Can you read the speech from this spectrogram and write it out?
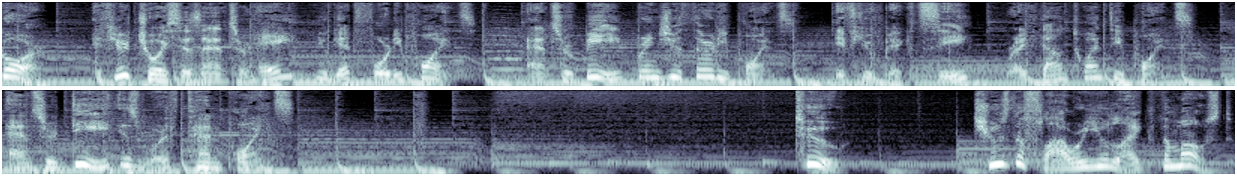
Score. If your choice is answer A, you get 40 points. Answer B brings you 30 points. If you picked C, write down 20 points. Answer D is worth 10 points. 2. Choose the flower you like the most.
